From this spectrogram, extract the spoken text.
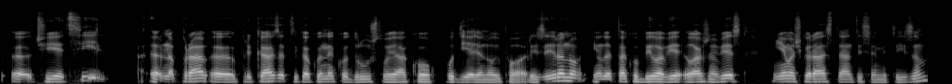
uh, čiji je cilj uh, napra- uh, prikazati kako je neko društvo jako podijeljeno i polarizirano i onda je tako bila vje- lažna vijest u Njemačkoj raste antisemitizam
